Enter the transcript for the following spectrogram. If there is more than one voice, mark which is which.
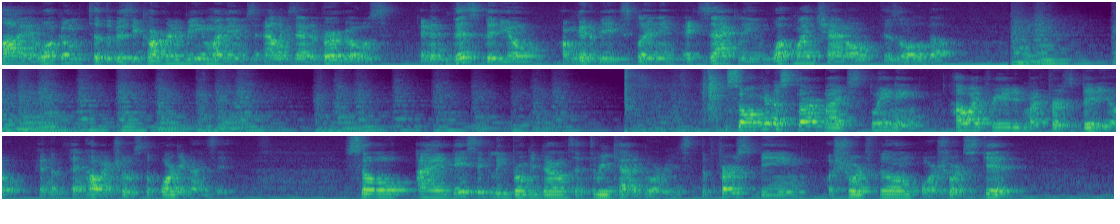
Speaker 1: Hi and welcome to The Busy Carpenter Bee. My name is Alexander Burgos and in this video I'm going to be explaining exactly what my channel is all about. So I'm going to start by explaining how I created my first video and, and how I chose to organize it. So I basically broke it down to three categories. The first being a short film or a short skit.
